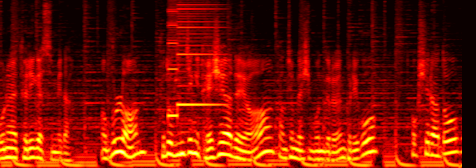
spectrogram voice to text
보내드리겠습니다. 어, 물론 구독 인증이 되셔야 돼요. 당첨되신 분들은 그리고 혹시라도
